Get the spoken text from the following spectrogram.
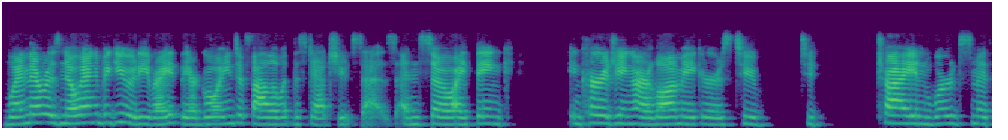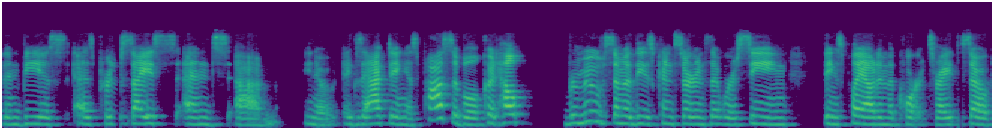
when there was no ambiguity, right, they're going to follow what the statute says. And so I think encouraging our lawmakers to to try and wordsmith and be as as precise and um, you know exacting as possible could help remove some of these concerns that we're seeing things play out in the courts, right? So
